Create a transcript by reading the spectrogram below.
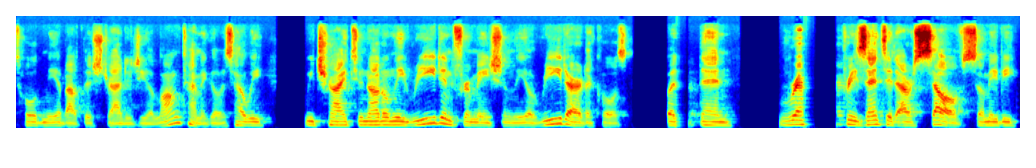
told me about this strategy a long time ago. Is how we we try to not only read information, Leo, read articles, but then represent it ourselves. So maybe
